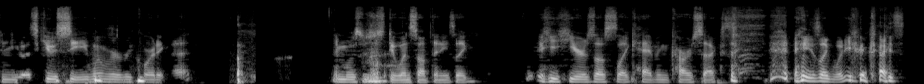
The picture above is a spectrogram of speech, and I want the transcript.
in USQC when we were recording that. And Moose was just doing something. He's like, he hears us like having car sex, and he's like, "What are you guys?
